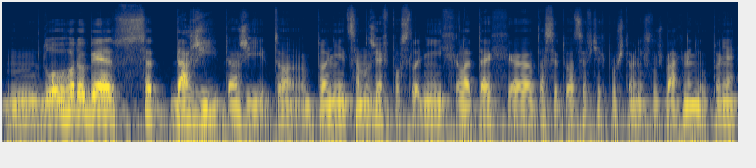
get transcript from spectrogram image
Mm, dlouhodobě se daří, daří to plnit. Samozřejmě v posledních letech eh, ta situace v těch poštovních službách není úplně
